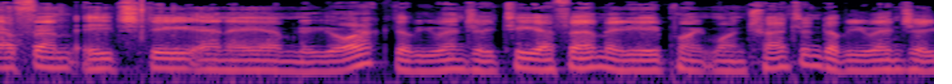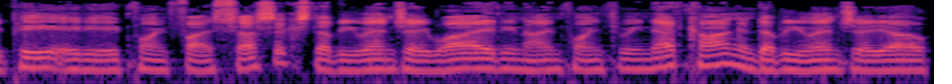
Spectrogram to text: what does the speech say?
FM HD and AM New York, WNJT FM 88.1 Trenton, WNJP 88.5 Sussex, WNJY 89.3 Netcong, and WNJO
